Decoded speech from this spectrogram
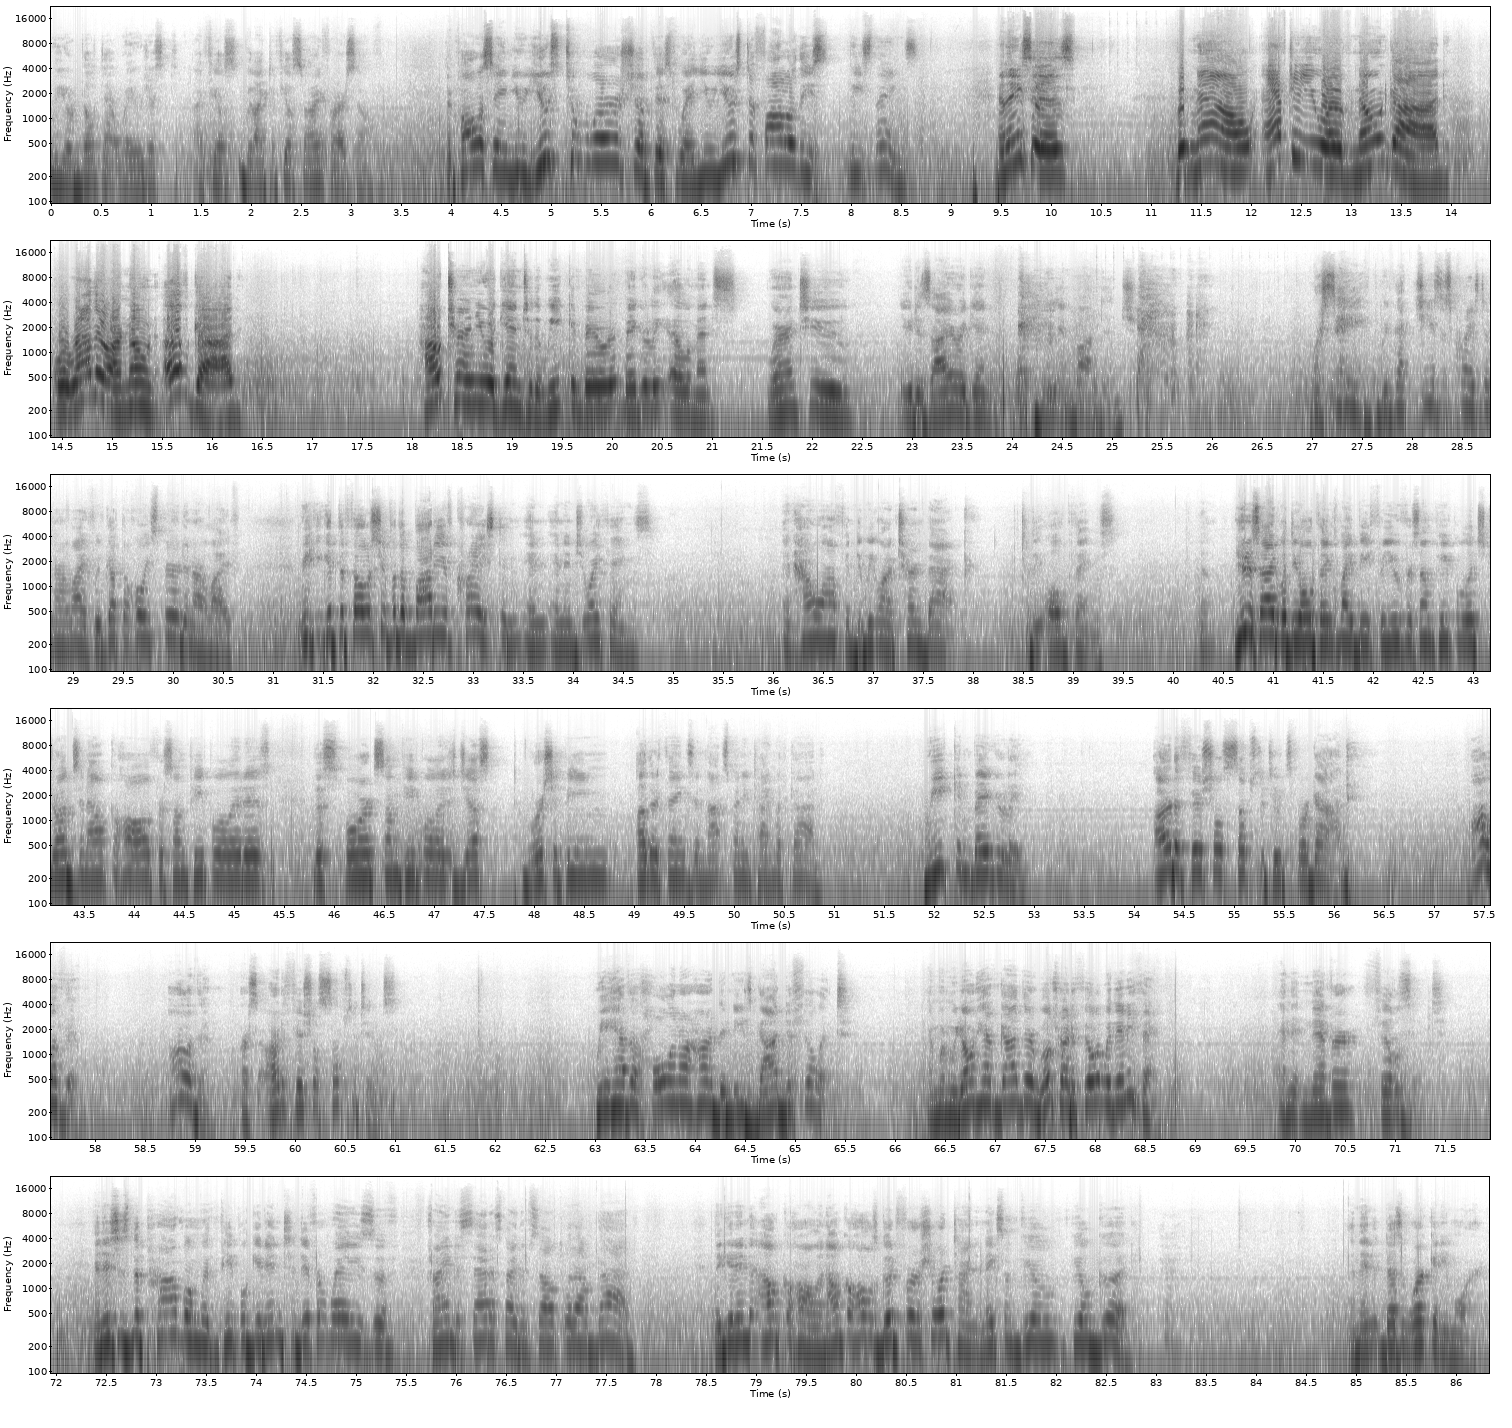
we are built that way. We just I feel we like to feel sorry for ourselves. And Paul is saying you used to worship this way. You used to follow these these things. And then he says, but now after you have known God, or rather are known of God, how turn you again to the weak and beggarly elements whereunto you desire again to be in bondage? We're saved. We've got Jesus Christ in our life. We've got the Holy Spirit in our life. We can get the fellowship of the body of Christ and, and, and enjoy things. And how often do we want to turn back to the old things? You decide what the old things might be for you. For some people, it's drugs and alcohol. For some people, it is the sports. Some people, it is just worshiping other things and not spending time with God. Weak and beggarly. Artificial substitutes for God. All of them. All of them are artificial substitutes. We have a hole in our heart that needs God to fill it. And when we don't have God there, we'll try to fill it with anything and it never fills it. And this is the problem when people get into different ways of trying to satisfy themselves without God. They get into alcohol, and alcohol is good for a short time. It makes them feel feel good. And then it doesn't work anymore.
